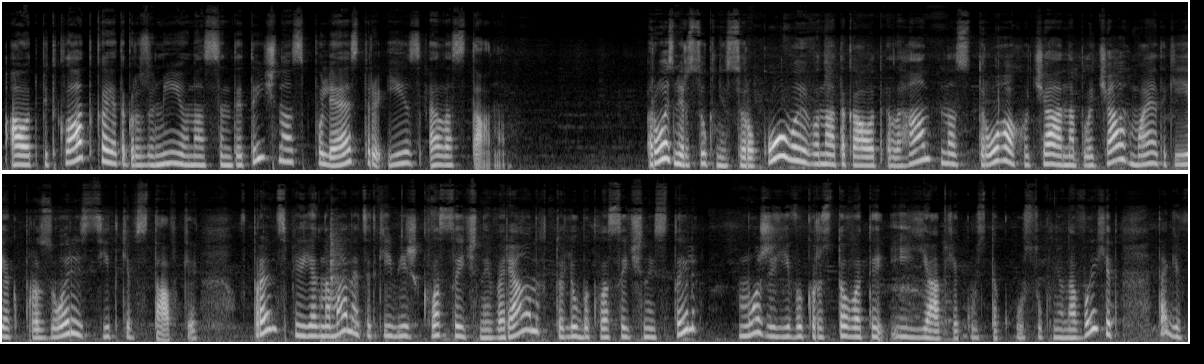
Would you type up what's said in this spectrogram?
А от підкладка, я так розумію, у нас синтетична з поліестру і з еластану. Розмір сукні 40 вона така от елегантна, строга, хоча на плечах має такі як прозорі сітки вставки. В принципі, як на мене, це такий більш класичний варіант. Хто любить класичний стиль, може її використовувати і як якусь таку сукню на вихід, так і в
